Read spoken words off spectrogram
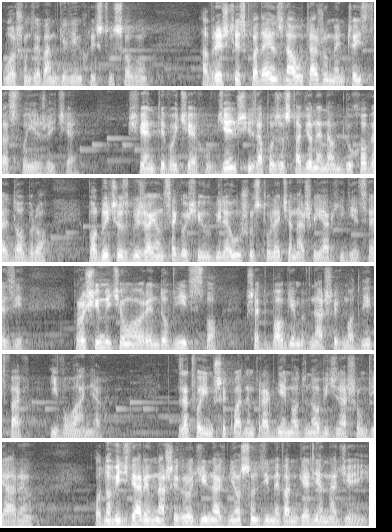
głosząc Ewangelię Chrystusową, a wreszcie składając na ołtarzu męczeństwa swoje życie. Święty Wojciechu, wdzięczni za pozostawione nam duchowe dobro w obliczu zbliżającego się jubileuszu stulecia naszej archidiecezji, prosimy Cię o orędownictwo przed Bogiem w naszych modlitwach i wołaniach. Za Twoim przykładem pragniemy odnowić naszą wiarę, odnowić wiarę w naszych rodzinach, niosąc im Ewangelię nadziei.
